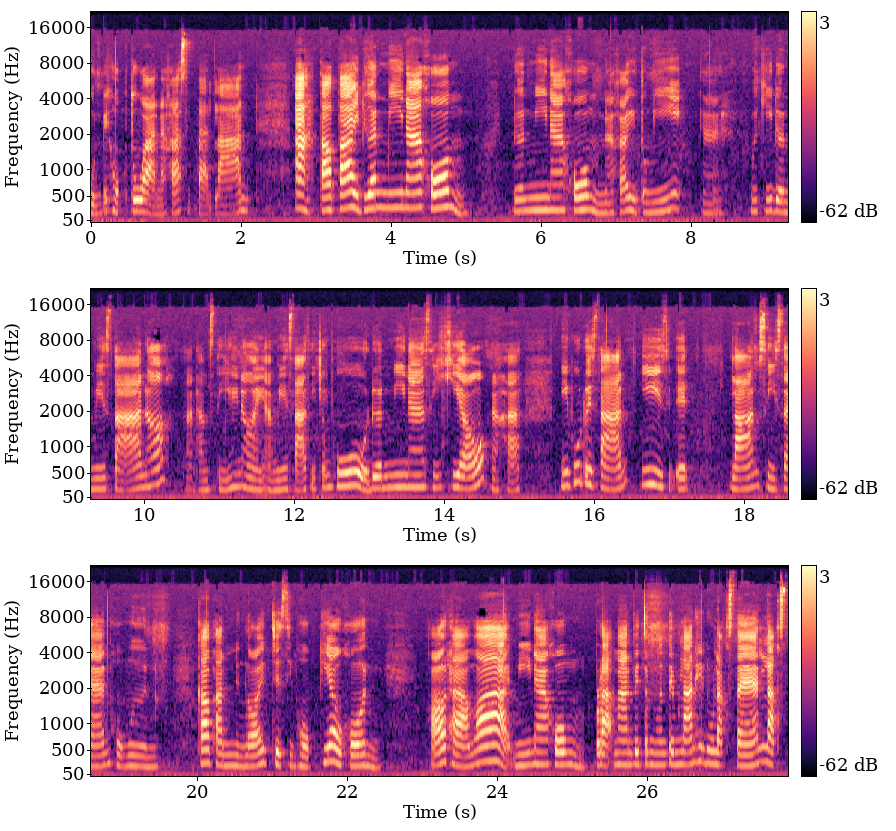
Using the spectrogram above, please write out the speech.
0 ไป 6 ตัวนะคะ 18 ล้าน อะ ต่อไปเดือนมีนาคม เดือนมีนาคมนะคะ อยู่ตรงนี้ อ่า เมื่อกี้เดือนเมษาเนาะ ทำสีให้หน่อยอเมษาสีชมพู เดือนมีนาสีเขียวนะคะ มีผู้โดยสาร 21ล้าน4แสน6หมื่น9,176 เที่ยวคนเขาถามว่ามีนาคมประมาณเป็นจำนวนเต็มล้านให้ดูหลักแสน หลักแส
